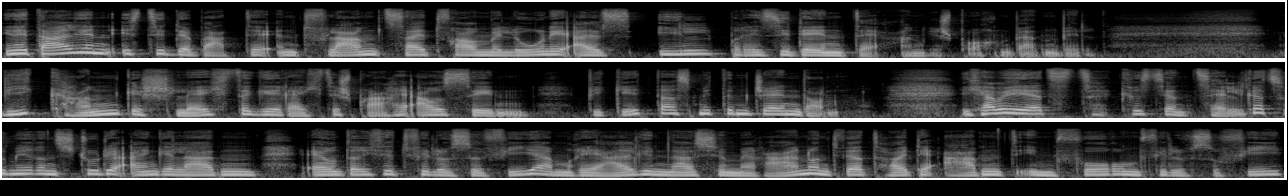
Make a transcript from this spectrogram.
In Italien ist die Debatte entflammt, seit Frau Meloni als Il Presidente angesprochen werden will. Wie kann geschlechtergerechte Sprache aussehen? Wie geht das mit dem Gendern? Ich habe jetzt Christian Zelger zu mir ins Studio eingeladen. Er unterrichtet Philosophie am Realgymnasium Meran und wird heute Abend im Forum Philosophie,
